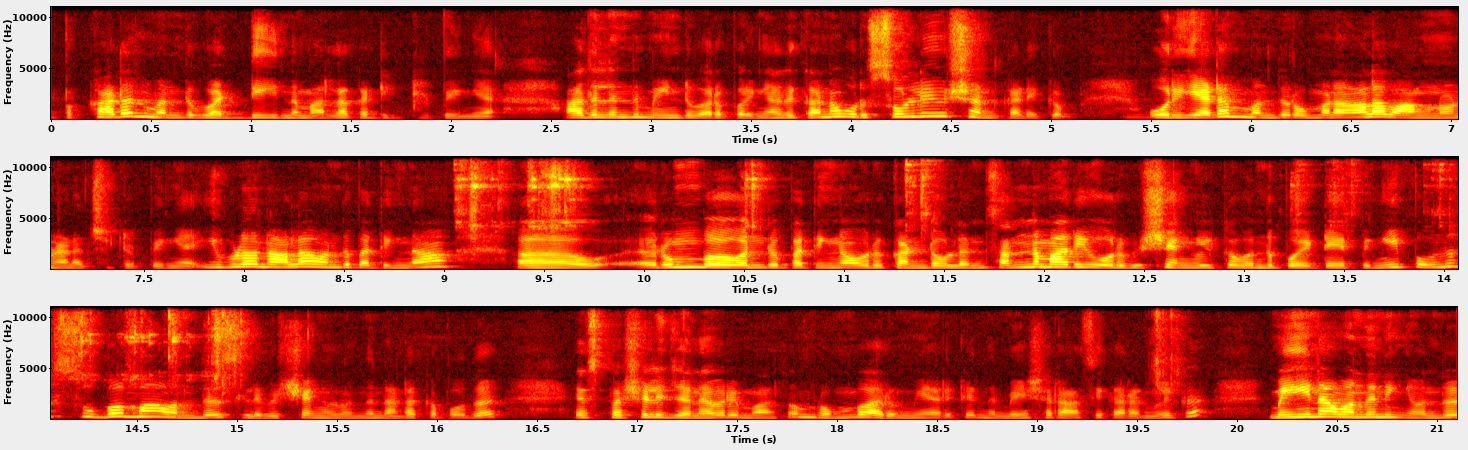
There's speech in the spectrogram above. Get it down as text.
இப்போ கடன் வந்து வட்டி இந்த மாதிரிலாம் கட்டிக்கிட்டு இருப்பீங்க. அதுலேருந்து மீண்டு வர போகிறீங்க அதுக்கான ஒரு சொல்யூஷன் கிடைக்கும். ஒரு இடம் வந்து ரொம்ப நாளாக வாங்கணும்னு நினச்சிட்டு இருப்பீங்க. இவ்வளோ நாளாக வந்து பார்த்திங்கன்னா ரொம்ப வந்து பார்த்திங்கன்னா ஒரு கண்டோலன்ஸ் அந்த மாதிரி ஒரு விஷயங்களுக்கு வந்து போயிட்டே இருப்பீங்க. இப்போ வந்து சுபமாக வந்து சில விஷயங்கள் வந்து நடக்க போகுது. எஸ்பெஷலி ஜனவரி மாதம் ரொம்ப அருமையாக இருக்குது இந்த மேஷ ராசிக்காரங்களுக்கு மெயினாக வந்து நீங்கள் வந்து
